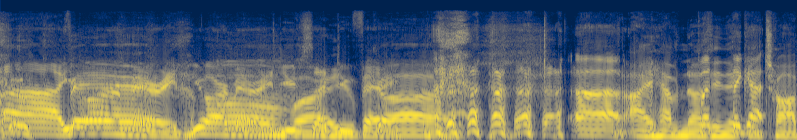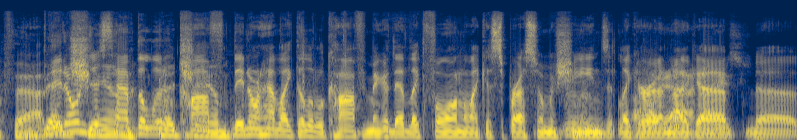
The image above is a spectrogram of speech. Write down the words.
ah, you are married. You are married. You Oh said duvet. God. I have nothing that can top that. they don't just have the little coffee. They don't have like the little coffee maker. They had like full on like espresso machines, like or Oh, yeah, like nice. a uh,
